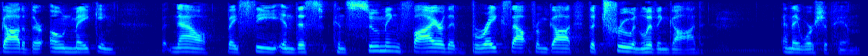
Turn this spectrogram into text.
God of their own making, but now they see in this consuming fire that breaks out from God the true and living God, and they worship Him.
